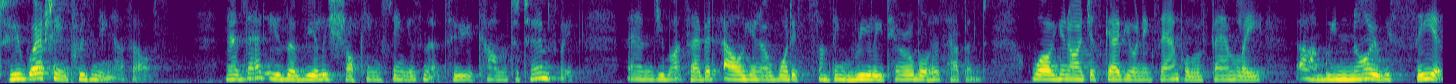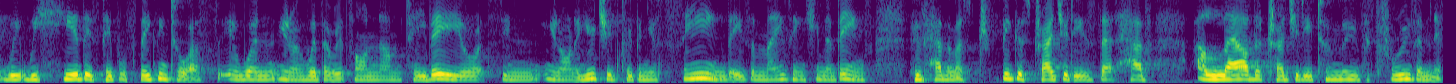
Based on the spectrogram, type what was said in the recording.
to, we're actually imprisoning ourselves. Now, that is a really shocking thing, isn't it, to come to terms with? And you might say, but Elle, you know, what if something really terrible has happened? Well, you know, I just gave you an example of family. Um, we know, we see it, we, we hear these people speaking to us when, you know, whether it's on um, TV or it's in, you know, on a YouTube clip, and you're seeing these amazing human beings who've had the most biggest tragedies that have allowed the tragedy to move through them. They've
